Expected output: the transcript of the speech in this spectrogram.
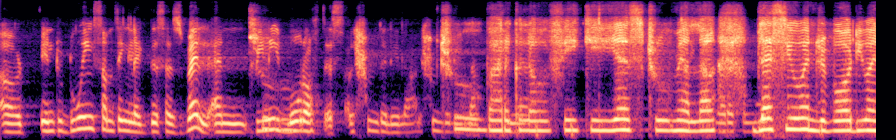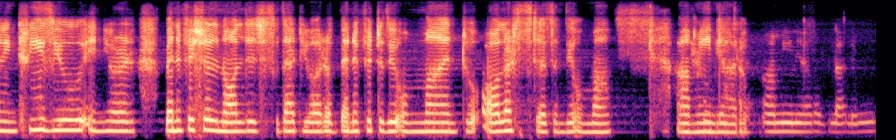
uh, into doing something like this as well and we need more of this. Alhamdulillah alhamdulillah. True. Barakallahu fiki. Yes, true. May Allah bless you and reward you and increase you in your beneficial knowledge so that you are a benefit to the ummah and to all our sisters in the ummah. Ameen ya Rab. Ameen ya Rabbil Alameen.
